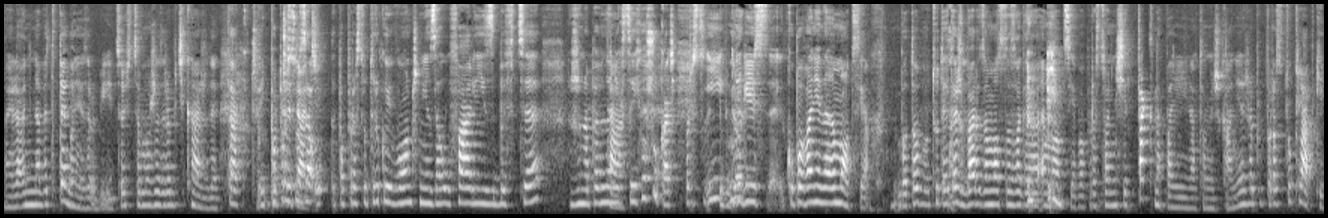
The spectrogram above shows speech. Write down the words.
No ale oni nawet tego nie zrobili. Coś, co może zrobić każdy. Tak, czyli po prostu, poczytać. zau- po prostu tylko i wyłącznie zaufali zbywcy, że na pewno nie Tak. chce ich oszukać. Po prostu I drugie jest e, kupowanie na emocjach, bo to tutaj też bardzo mocno zagrały emocje. Po prostu oni się tak napalili na to mieszkanie, że po prostu klapki.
